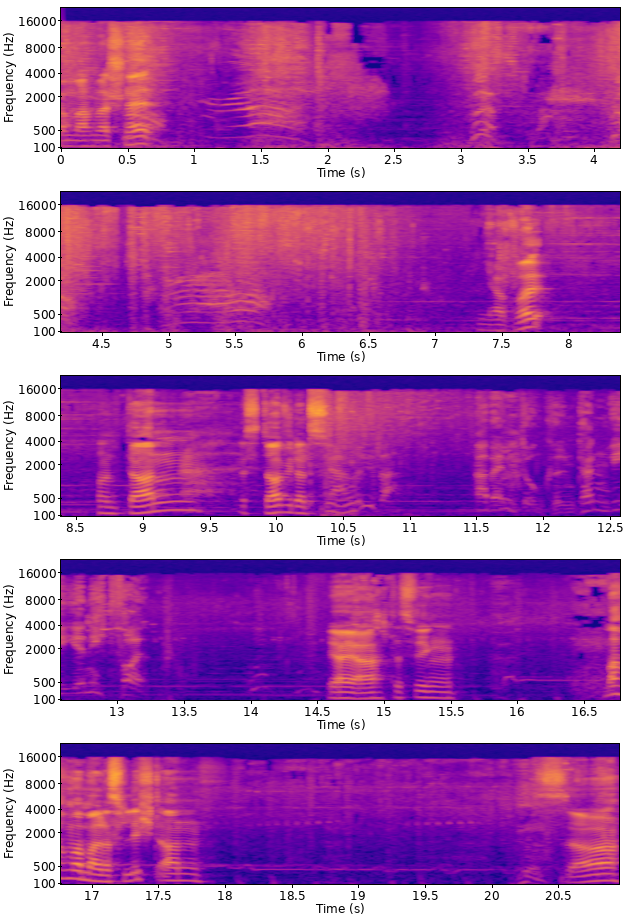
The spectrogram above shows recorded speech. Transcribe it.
Komm, machen wir schnell. Jawohl. Und dann ist da wieder zu. Aber im Dunkeln können wir ihr nicht folgen. Ja, ja, deswegen machen wir mal das Licht an. So.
